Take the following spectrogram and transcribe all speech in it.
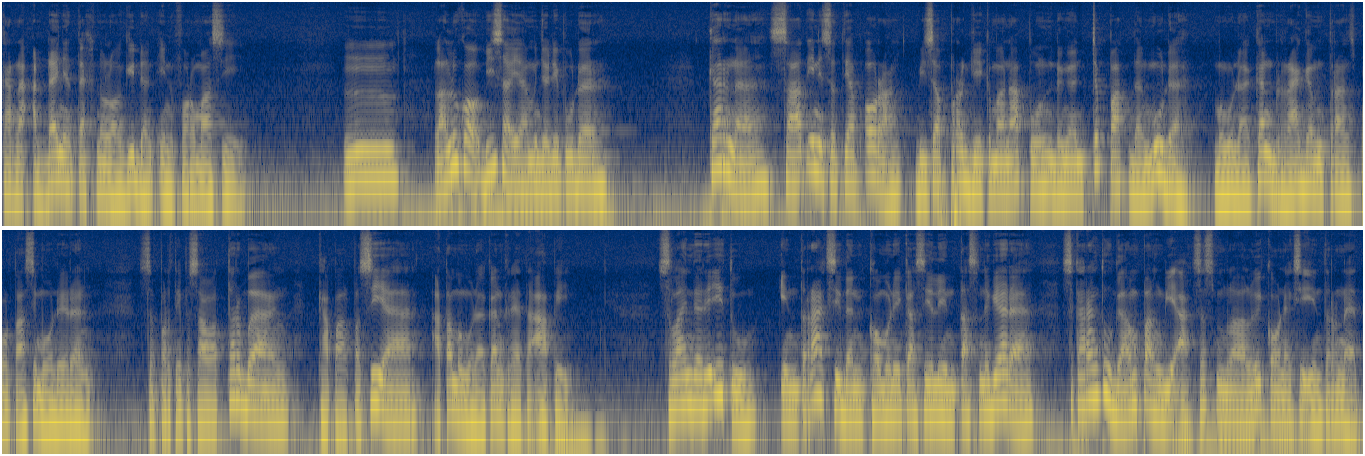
karena adanya teknologi dan informasi. Hmm, lalu kok bisa ya menjadi pudar? Karena saat ini setiap orang bisa pergi ke mana pun dengan cepat dan mudah menggunakan beragam transportasi modern, seperti pesawat terbang, kapal pesiar, atau menggunakan kereta api. Selain dari itu, interaksi dan komunikasi lintas negara sekarang tuh gampang diakses melalui koneksi internet.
